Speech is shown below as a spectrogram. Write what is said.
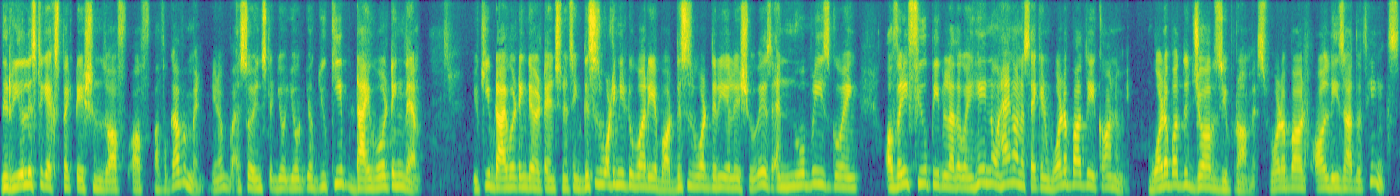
the realistic expectations of, of of a government you know? So instead you you, you- you keep diverting them you keep diverting their attention and saying this is what you need to worry about. This is what the real issue is. And nobody's going or very few people are going hey no hang on a second. What about the economy? What about the jobs you promised? What about all these other things?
